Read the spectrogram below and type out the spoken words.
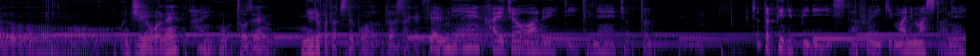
の銃をね、はい。もう当然見える形でぶら下げて、ね。会場を歩いていてねちょっとちょっとピリピリした雰囲気もありましたね。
